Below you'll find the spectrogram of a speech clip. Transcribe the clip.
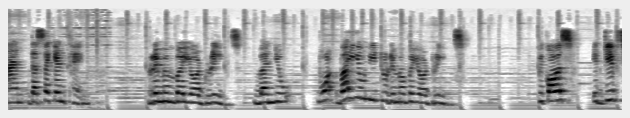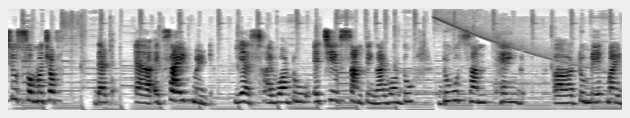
and the second thing remember your dreams. When you what, why you need to remember your dreams? Because it gives you so much of that uh, excitement. Yes i want to achieve something. I want to do something uh, to make my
